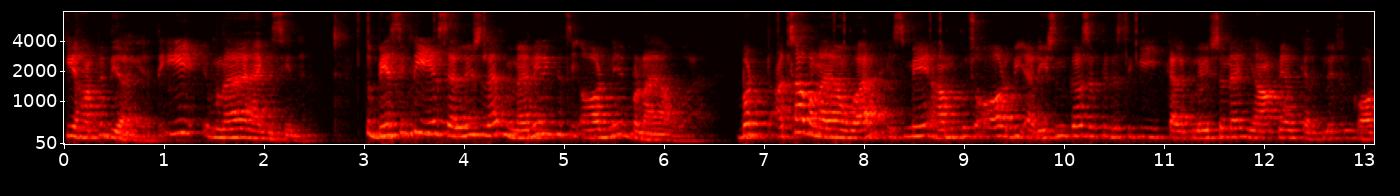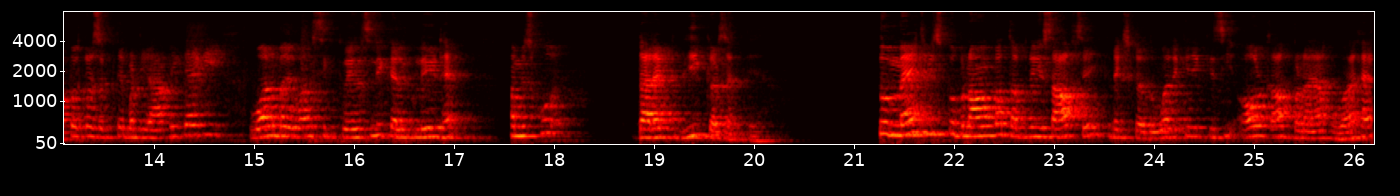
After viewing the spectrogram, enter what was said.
कि यहाँ पे दिया गया तो ये बनाया है किसी ने। तो बेसिकली ये सैलरी स्लैब मैंने किसी और ने बनाया हुआ है। बट अच्छा बनाया हुआ है। इसमें हम कुछ और भी एडिशन कर सकते हैं। जैसे कि कैलकुलेशन है। यहाँ पे हम कैलकुलेशन को ऑटो कर सकते हैं। बट यहाँ पे क्या है कि one by one sequentially calculate है। हम इसको डायरेक्ट भी कर सकते हैं। तो मैं जब इसको बनाऊँगा तो अपने हिसाब से कनेक्ट कर दूँगा। लेकिन ये किसी और का बनाया हुआ है,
